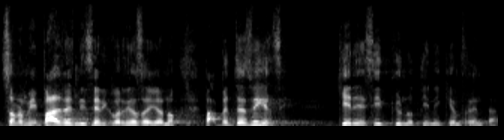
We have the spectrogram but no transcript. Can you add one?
Solo mi padre es misericordioso, yo no. Entonces fíjense, quiere decir que uno tiene que enfrentar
